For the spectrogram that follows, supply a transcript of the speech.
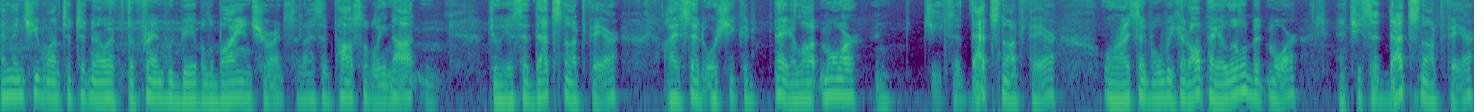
And then she wanted to know if the friend would be able to buy insurance. And I said, Possibly not. And Julia said, That's not fair. I said, Or she could pay a lot more. And she said, That's not fair. Or I said, well, we could all pay a little bit more. And she said, that's not fair.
